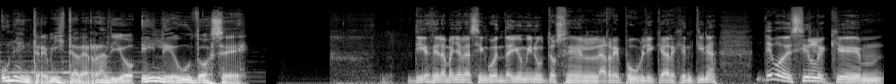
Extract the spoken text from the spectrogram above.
Una entrevista de radio LU12. 10 de la mañana, 51 minutos en la República Argentina. Debo decirle que mm,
